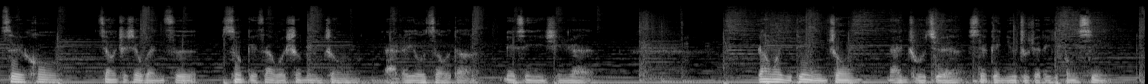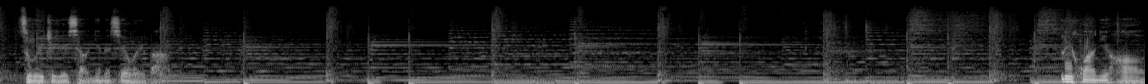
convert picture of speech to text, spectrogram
最后，将这些文字送给在我生命中来了又走的那些隐形人。让我以电影中男主角写给女主角的一封信，作为这些想念的结尾吧。丽华你好，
